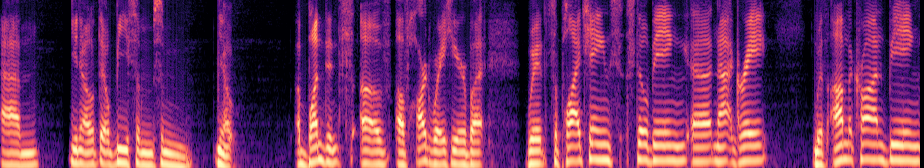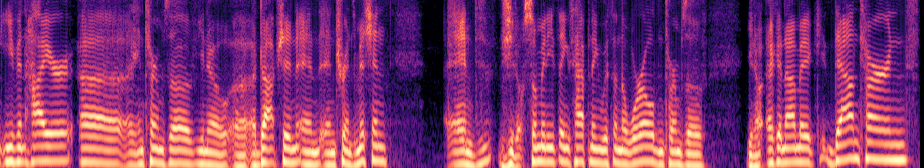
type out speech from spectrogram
um, you know, there'll be some, some, you know, abundance of, of hardware here, but with supply chains still being uh, not great, with Omicron being even higher uh, in terms of you know uh, adoption and and transmission, and you know so many things happening within the world in terms of you know economic downturns,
